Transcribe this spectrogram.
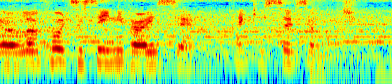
We will look forward to seeing you very soon. Thank you so, so much.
